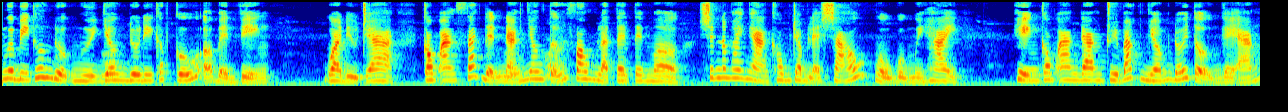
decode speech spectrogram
Người bị thương được người dân đưa đi cấp cứu ở bệnh viện. Qua điều tra, công an xác định nạn nhân tử vong là TTM, sinh năm 2006, ngụ quận 12. Hiện công an đang truy bắt nhóm đối tượng gây án.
